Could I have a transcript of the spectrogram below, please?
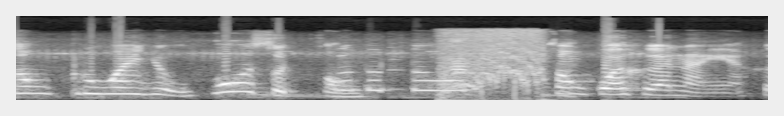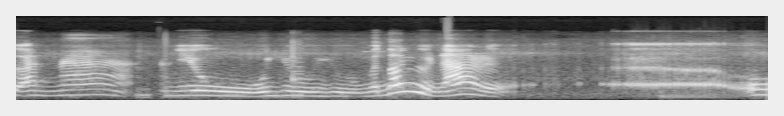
ทรงกลวยอยู่โหสุดของตุ๊ดตุ๊ดทรงกลวยคืออันไหนอะคืออันหน้า อยู่อยู่อยู่มันต้องอยู่หน้าหรือเออโอ้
